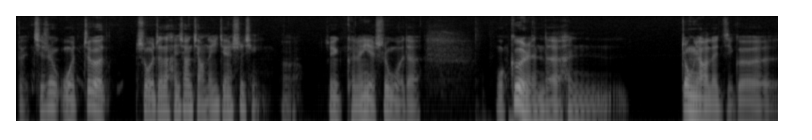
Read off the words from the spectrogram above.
对，其实我这个是我真的很想讲的一件事情啊，这可能也是我的我个人的很重要的几个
